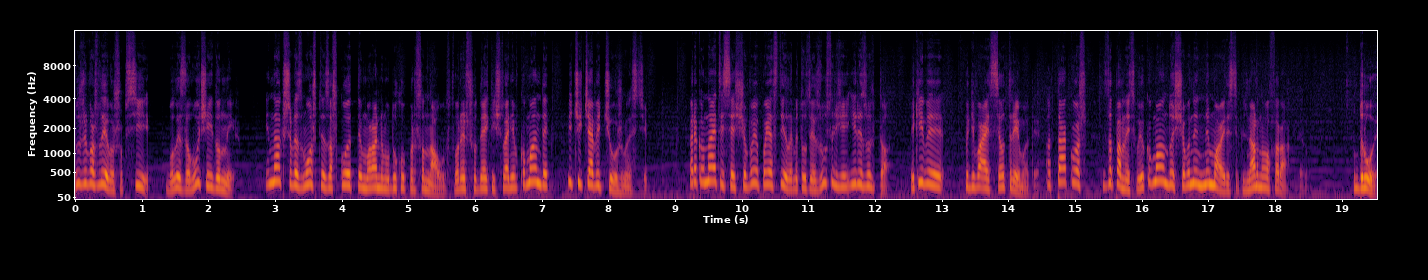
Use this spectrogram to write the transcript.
дуже важливо, щоб всі були залучені до них. Інакше ви зможете зашкодити моральному духу персоналу, створивши у деяких членів команди відчуття відчуженості. Переконайтеся, що ви пояснили мету цієї зустрічі і результат. який ви сподіваєтеся отримати, а також запевнить свою команду, що вони не мають дисциплінарного характеру. Друге,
